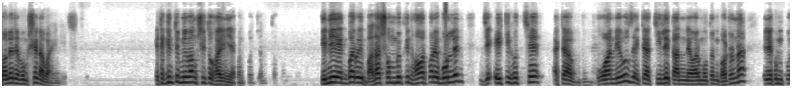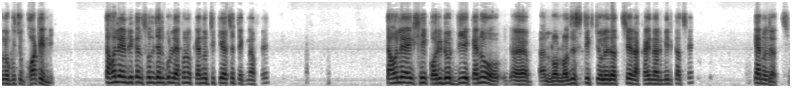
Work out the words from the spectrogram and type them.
দলের এবং সেনাবাহিনীর। এটা কিন্তু মীমাংসিত হয়নি এখন পর্যন্ত। তিনি একবার ওই বাধার সম্মুখীন হওয়ার পরে বললেন যে এটি হচ্ছে একটা ভুয়া নিউজ এটা চিলে কান নেওয়ার মতন ঘটনা, এরকম কোনো কিছু ঘটেনি। তাহলে আমেরিকান সোলজারগুলো এখনও কেন টিকে আছে টেকনাফে? তাহলে সেই করিডোর দিয়ে কেন লজিস্টিক চলে যাচ্ছে রাখাইন আর্মির কাছে? কেন যাচ্ছে?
